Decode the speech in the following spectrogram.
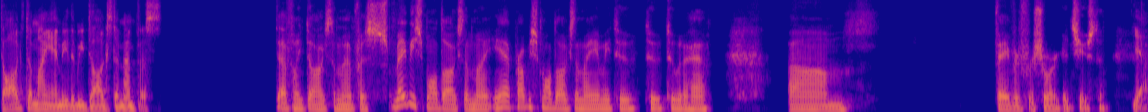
dogs to Miami. They'll be dogs to Memphis. Definitely dogs to Memphis. Maybe small dogs to my yeah, probably small dogs to Miami too. Two, two and a half. Um favored for sure against Houston. Yeah.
